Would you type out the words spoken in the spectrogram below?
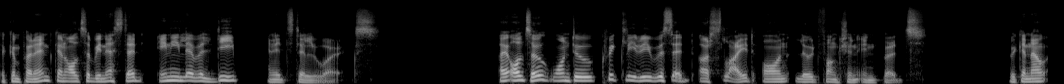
The component can also be nested any level deep and it still works. I also want to quickly revisit our slide on load function inputs. We can now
